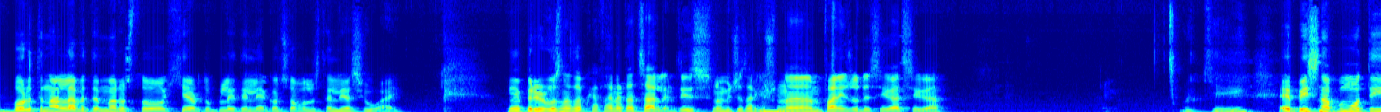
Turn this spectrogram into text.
μπορείτε να λάβετε μέρο στο heretoplay.kotsovolos.cy. Είμαι περίεργο να δω ποια θα είναι τα challenges. Νομίζω θα αρχίσουν να εμφανίζονται σιγά σιγά. Okay. Επίσης να πούμε ότι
